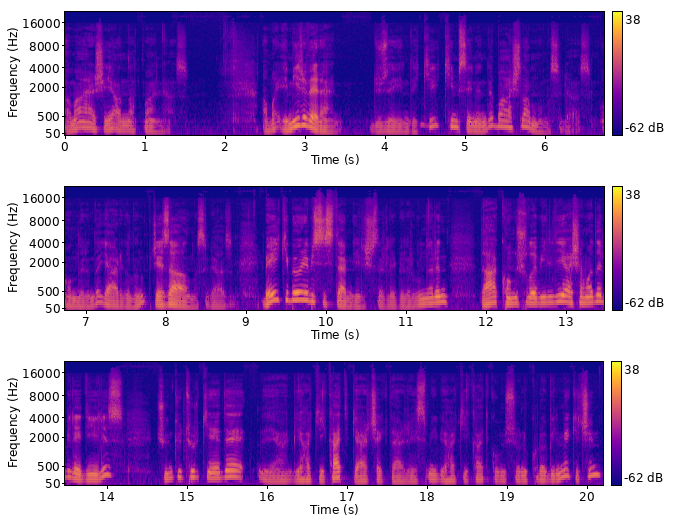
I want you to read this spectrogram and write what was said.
Ama her şeyi anlatman lazım. Ama emir veren düzeyindeki kimsenin de bağışlanmaması lazım. Onların da yargılanıp ceza alması lazım. Belki böyle bir sistem geliştirilebilir. Bunların daha konuşulabildiği aşamada bile değiliz. Çünkü Türkiye'de yani bir hakikat gerçekten resmi bir hakikat komisyonu kurabilmek için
